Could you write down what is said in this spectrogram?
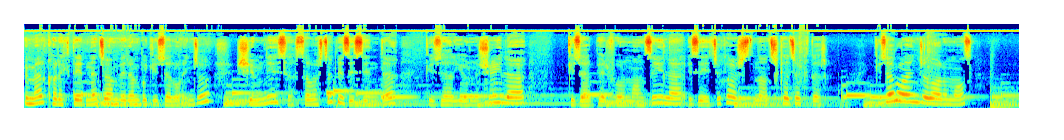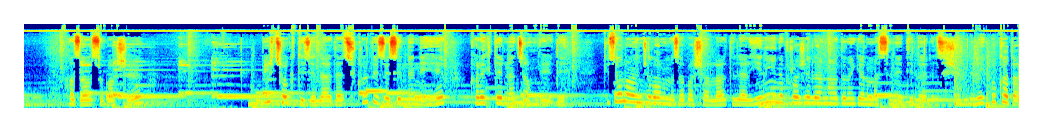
Ömer karakterine can veren bu güzel oyuncu şimdi ise Savaşçı dizisinde güzel görünüşüyle, güzel performansıyla izleyici karşısına çıkacaktır. Güzel oyuncularımız Hazal Subaşı birçok dizilerde Çukur dizisinde Nehir karakterine can verdi. Güzel oyuncularımıza başarılar diler. Yeni yeni projelerin ardına gelmesini dileriz. Şimdilik bu kadar.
